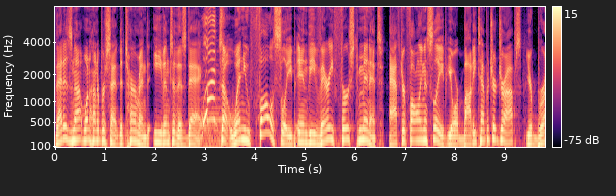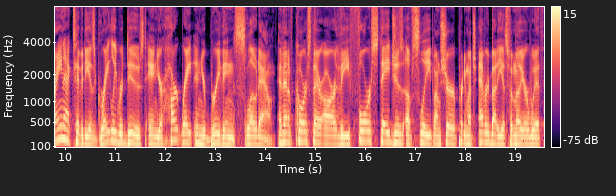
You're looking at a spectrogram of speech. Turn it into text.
that is not 100% determined even to this day. What? So, when you fall asleep in the very first minute after falling asleep, your body temperature drops, your brain activity is greatly reduced, and your heart rate and your breathing slow down. And then, of course, there are the four stages of sleep. I'm sure pretty much everybody is familiar with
